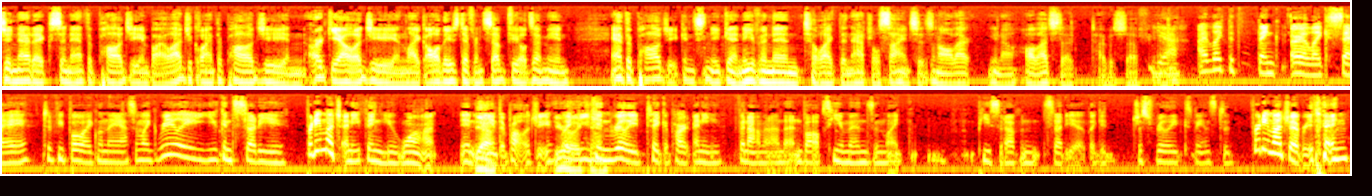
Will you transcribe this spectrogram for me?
genetics and anthropology and biological anthropology and archaeology and like all these different subfields, I mean, anthropology can sneak in even into like the natural sciences and all that, you know, all that stuff, type of stuff. you know. Yeah, I like to think or like say to people like when they ask, I'm like, really, you can study pretty much anything you want in Yeah, anthropology. you like really you can. can really take apart any phenomenon that involves humans and like piece it up and study it. Like it just really expands to pretty much everything.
